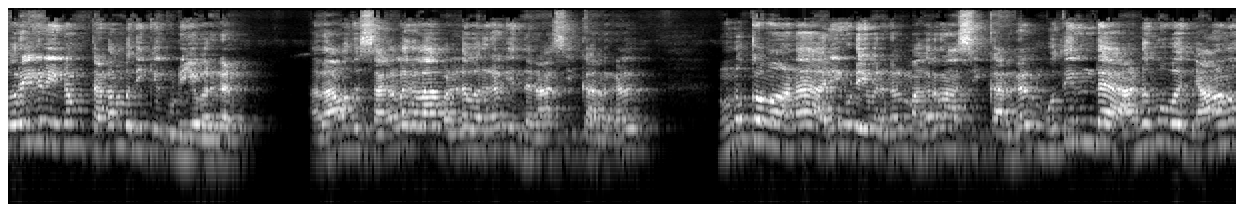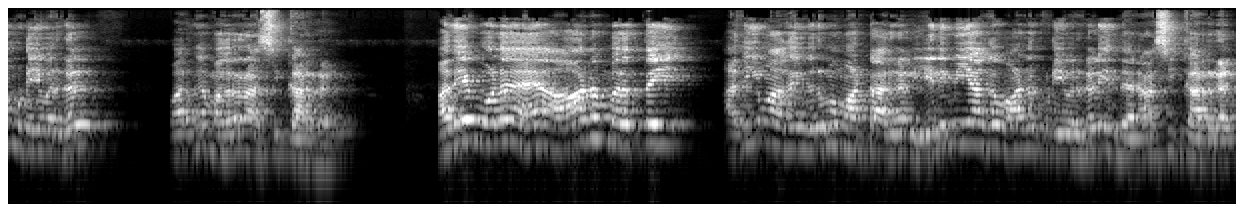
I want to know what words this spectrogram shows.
துறைகளிலும் தடம் பதிக்கக்கூடியவர்கள். அதாவது சகலகலா வல்லவர்கள் இந்த ராசிக்காரர்கள். நுணுக்கமான அறிவுடையவர்கள் மகர ராசிக்காரர்கள். முதிர்ந்த அனுபவ ஞானம் உடையவர்கள். பாருங்க மகர ராசிக்காரர்கள். அதே போல ஆடம்பரத்தை அதிகமாக விரும்ப மாட்டார்கள். எளிமையாக வாழக்கூடியவர்கள் இந்த ராசிக்காரர்கள்.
